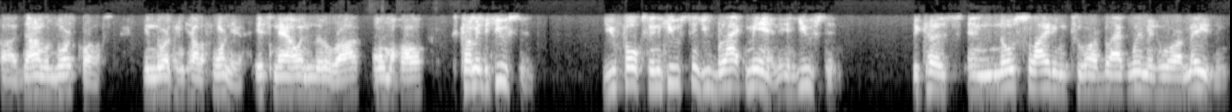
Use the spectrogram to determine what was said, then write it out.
uh, Donald Northcross, in Northern California. It's now in Little Rock, Omaha. It's coming to Houston. You folks in Houston, you black men in Houston, because, and no slighting to our black women who are amazing,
